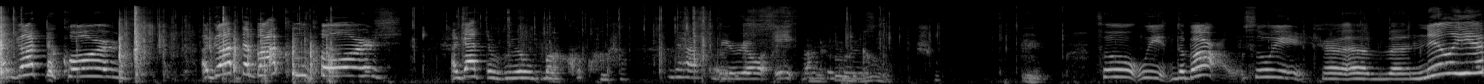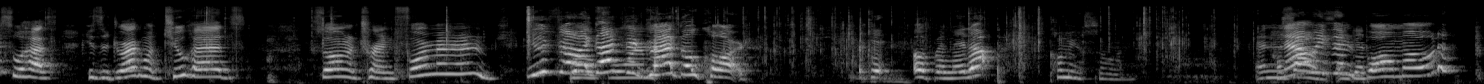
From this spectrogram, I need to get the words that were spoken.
I got the cards. I got the Baku cards. I got the real Baku cards. It has to be real eight Bakugas. Mm. So we the bar so we have Nillious who has he's a dragon with two heads. So I'm gonna transform him. in. You saw I got the Drago card. Okay, open it up. Call me a son. And Hassan, now he's in get- ball mode.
